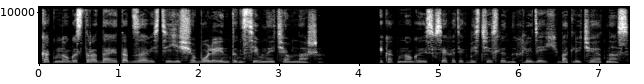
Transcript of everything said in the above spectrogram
Как много страдает от зависти еще более интенсивной, чем наша. И как много из всех этих бесчисленных людей, в отличие от нас,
